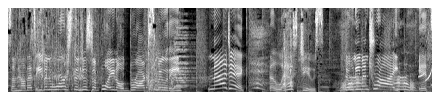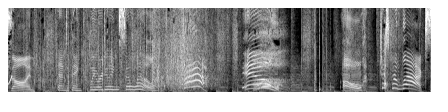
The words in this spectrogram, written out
Somehow that's even worse than just a plain old Brock smoothie. Magic! The last juice. Don't even try! It's on. And to think we were doing so well. Ah! Ew! Oh, just relax.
